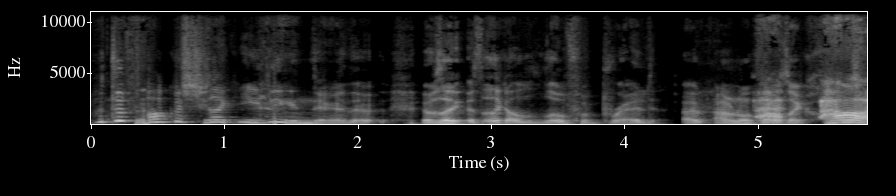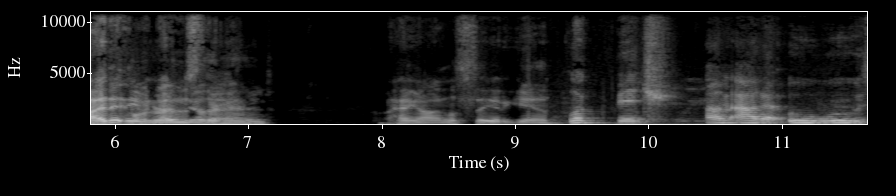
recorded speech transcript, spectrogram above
what the fuck was she like eating in there? It was like it's like a loaf of bread. I, I don't know if that was like ah, I- oh, I didn't even butter on notice the other hand. Hang on. Let's see it again. Look, bitch, I'm out of ooh woos.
